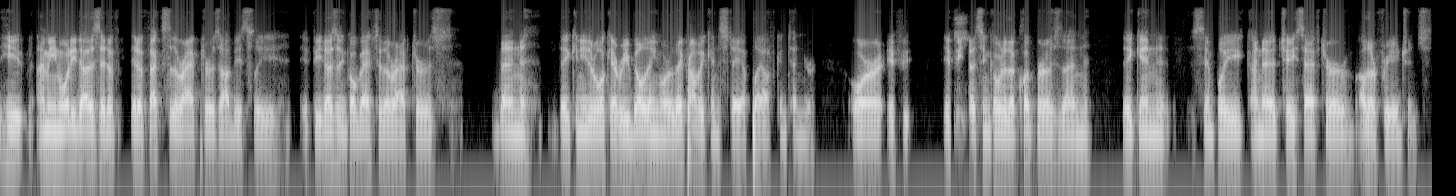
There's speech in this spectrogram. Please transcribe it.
He, I mean, what he does it it affects the Raptors. Obviously, if he doesn't go back to the Raptors, then they can either look at rebuilding or they probably can stay a playoff contender. Or if if he doesn't go to the Clippers, then they can simply kind of chase after other free agents.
